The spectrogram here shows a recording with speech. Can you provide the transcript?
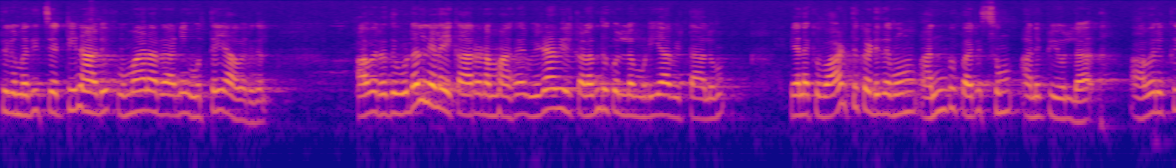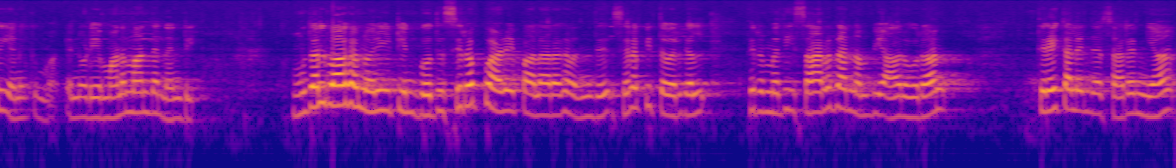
திருமதி செட்டிநாடு குமாரராணி முத்தையா அவர்கள். அவரது உடல்நிலை காரணமாக விழாவில் கலந்து கொள்ள முடியாவிட்டாலும் எனக்கு வாழ்த்து கடிதமும் அன்பு பரிசும் அனுப்பியுள்ளார். அவருக்கு எனக்கு ம- என்னுடைய மனமார்ந்த நன்றி. முதல் பாகம் வெளியீட்டின் போது சிறப்பு அழைப்பாளராக வந்து சிறப்பித்தவர்கள் திருமதி சாரதா நம்பி ஆரூரான் திரைக்கலைஞர் சரண்யா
